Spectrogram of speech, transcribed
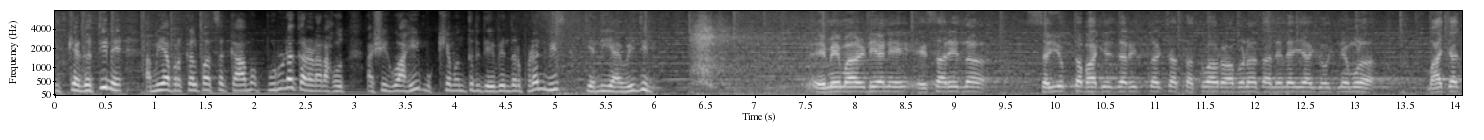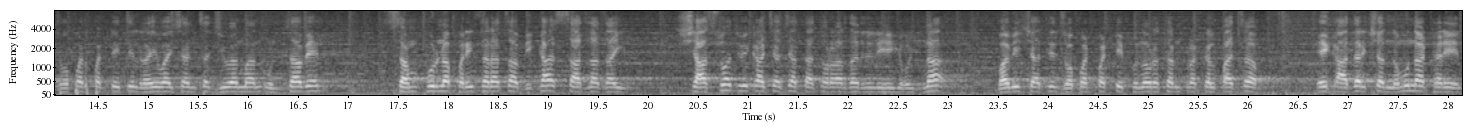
इतक्या गतीने आम्ही या प्रकल्पाचं काम पूर्ण करणार आहोत अशी ग्वाही मुख्यमंत्री देवेंद्र फडणवीस यांनी यावेळी दिली. एम एम आर डी आणि एस आर एनं संयुक्त भागीदारीच्या तत्वावर राबवण्यात आलेल्या या योजनेमुळं माझ्या झोपडपट्टीतील रहिवाशांचं जीवनमान उंचावेल. संपूर्ण परिसराचा विकास साधला जाईल. शाश्वत विकासाच्या तत्वावर आधारलेली ही योजना भविष्यातील झोपडपट्टी पुनर्वसन प्रकल्पाचं एक आदर्श नमुना ठरेल.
